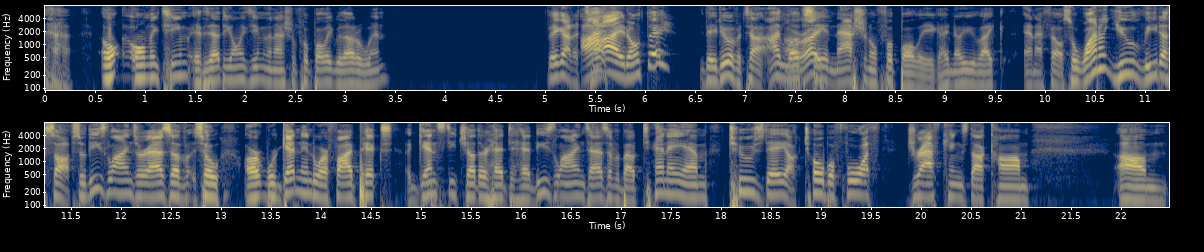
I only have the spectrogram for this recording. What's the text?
O- only team is that the only team in the National Football League without a win? They got a tie, don't they? They do have a tie. I love right. saying National Football League. I know you like NFL. So why don't you lead us off? So these lines are as of so are we're getting into our five picks against each other head to head. These lines as of about 10 a.m. Tuesday, October 4th, DraftKings.com. Um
